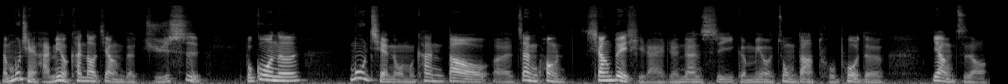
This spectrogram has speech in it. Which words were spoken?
那目前还没有看到这样的局势，不过呢，目前我们看到呃战况相对起来仍然是一个没有重大突破的样子哦。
